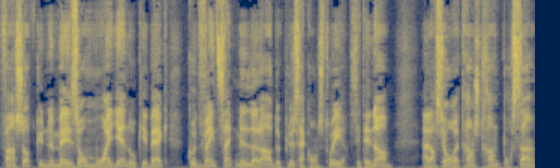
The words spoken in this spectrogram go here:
fait en sorte qu'une maison moyenne au Québec coûte 25 000 de plus à construire. C'est énorme. Alors si on retranche 30%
